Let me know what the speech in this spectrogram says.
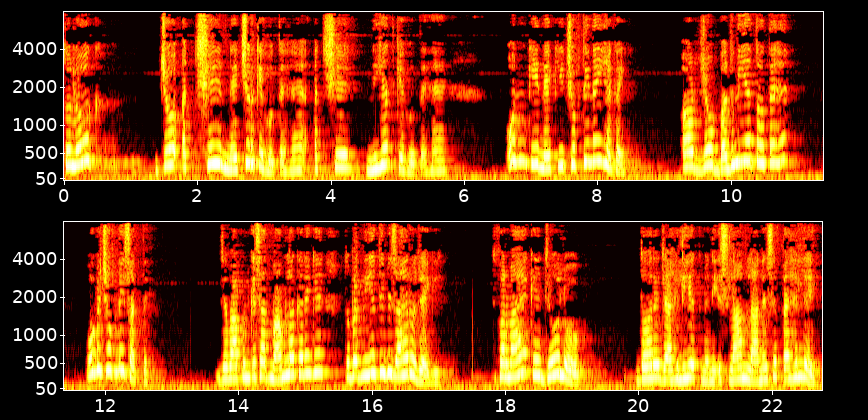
تو لوگ جو اچھے نیچر کے ہوتے ہیں، اچھے نیت کے ہوتے ہیں، ان کی نیکی چھپتی نہیں ہے کہیں۔ اور جو بدنیت ہوتے ہیں، وہ بھی چھپ نہیں سکتے۔ جب آپ ان کے ساتھ معاملہ کریں گے تو بدنیتی بھی ظاہر ہو جائے گی۔ فرمایا کہ جو لوگ دور جاہلیت میں اسلام لانے سے پہلے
